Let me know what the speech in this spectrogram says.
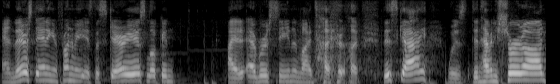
and there standing in front of me is the scariest looking I had ever seen in my entire life. This guy was didn't have any shirt on,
